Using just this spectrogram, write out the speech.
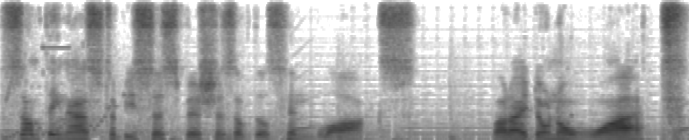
Something has to be suspicious of those hidden blocks. But I don't know what.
